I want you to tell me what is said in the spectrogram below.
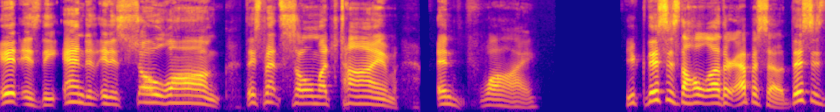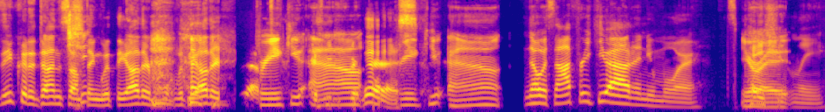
It is the end of it is so long. They spent so much time. And why? You, this is the whole other episode. This is you could have done something with the other with the other freak you if you- out. this. Freak you out. no, it's not freak you out anymore. It's You're right.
